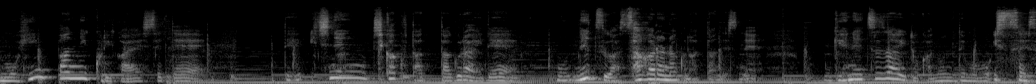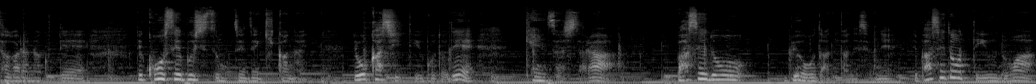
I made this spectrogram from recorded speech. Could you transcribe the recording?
もう頻繁に繰り返しててで1年近く経ったぐらいでもう熱が下がらなくなったんですね。解熱剤とか飲んでももう一切下がらなくてで抗生物質も全然効かない。でおかしいっていうことで検査したらバセドウ病だったんですよね。でバセドウっていうのは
